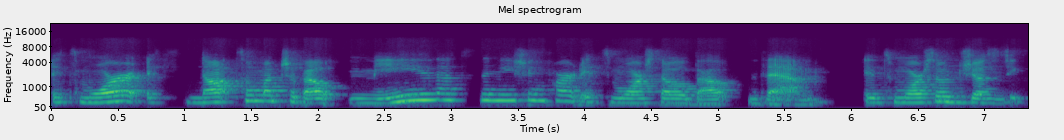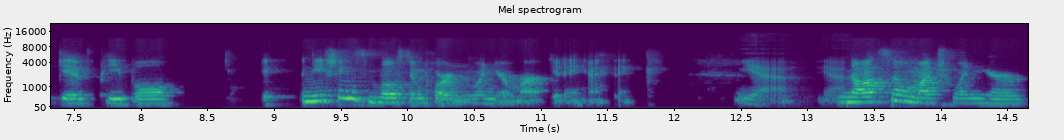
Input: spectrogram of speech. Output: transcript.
it's more it's not so much about me that's the niching part it's more so about them. It's more so mm-hmm. just to give people niching is most important when you're marketing i think. Yeah yeah. Not so much when you're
